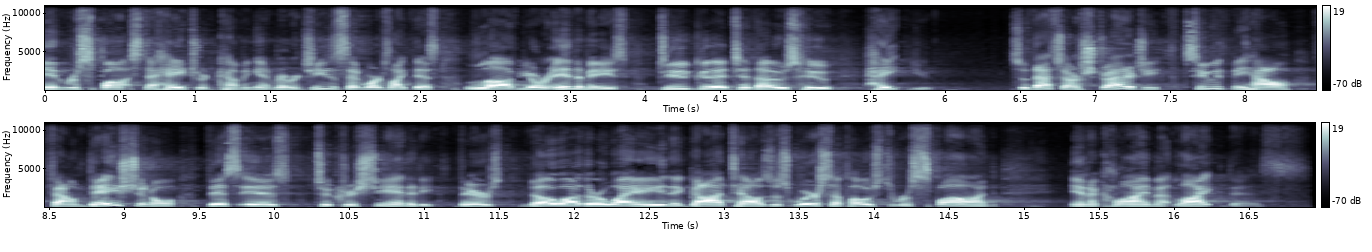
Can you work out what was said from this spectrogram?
in response to hatred coming in. Remember, Jesus said words like this Love your enemies, do good to those who hate you. So that's our strategy. See with me how foundational this is to Christianity. There's no other way that God tells us we're supposed to respond in a climate like this.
